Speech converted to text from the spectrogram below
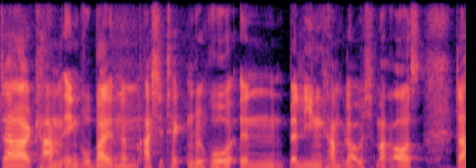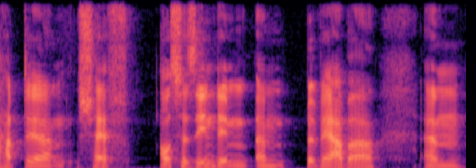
da kam irgendwo bei einem Architektenbüro in Berlin, kam glaube ich mal raus, da hat der Chef aus Versehen dem ähm, Bewerber ähm,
